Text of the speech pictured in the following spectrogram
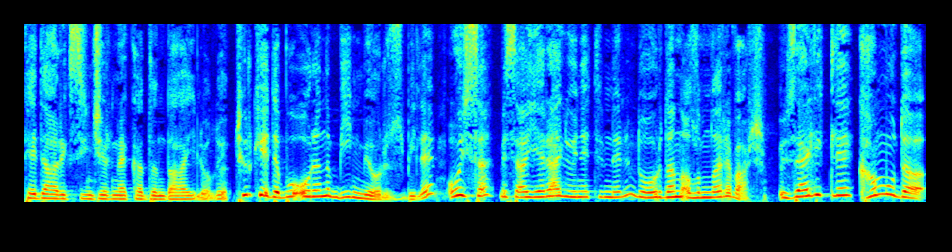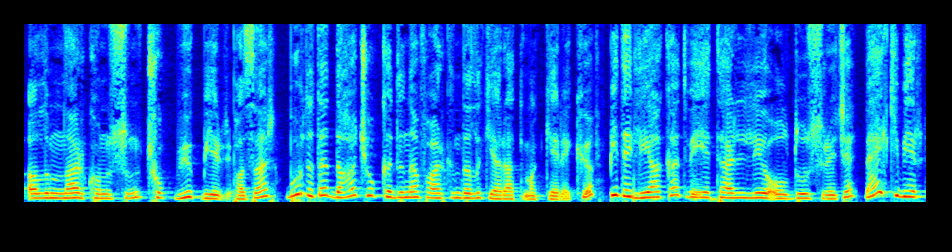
tedarik zincirine kadın dahil oluyor. Türkiye'de bu oranı bilmiyoruz bile. Oysa mesela yerel yönetimlerin doğrudan alımları var. Özellikle kamuda alımlar konusunu çok büyük bir pazar. Burada da daha çok kadına farkındalık yaratmak gerekiyor. Bir de liyakat ve yeterliliği olduğu sürece belki bir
